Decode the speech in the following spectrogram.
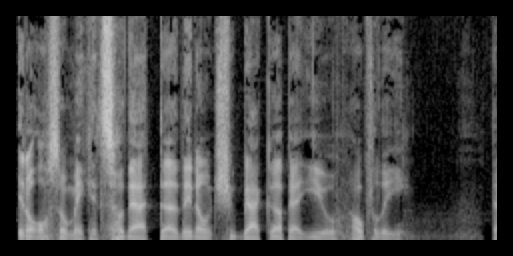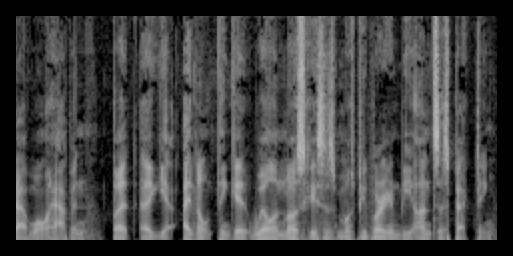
it'll also make it so that uh, they don't shoot back up at you hopefully that won't happen but uh, yeah i don't think it will in most cases most people are going to be unsuspecting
